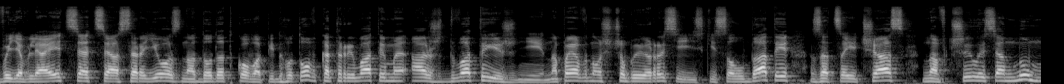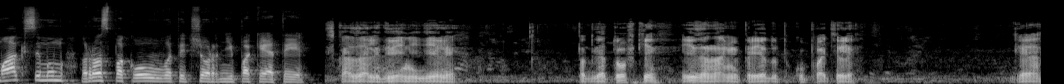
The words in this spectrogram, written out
Виявляється, ця серйозна додаткова підготовка триватиме аж два тижні. Напевно, щоб російські солдати за цей час навчилися ну максимум розпаковувати чорні пакети. Сказали две недели подготовки, и за нами приедут покупатели для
